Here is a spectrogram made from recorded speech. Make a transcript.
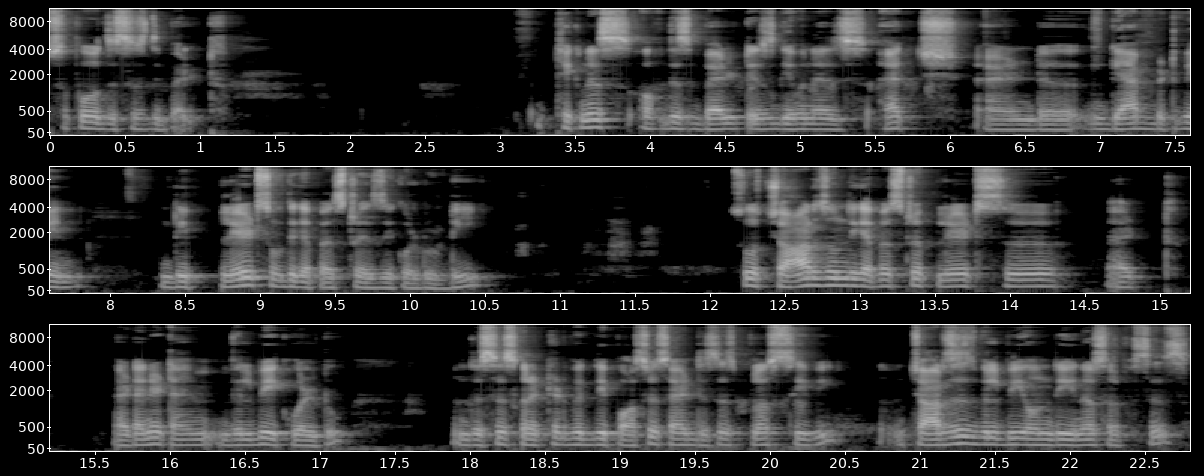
suppose this is the belt. Thickness of this belt is given as h and uh, gap between the plates of the capacitor is equal to d. So charge on the capacitor plates uh, at at any time will be equal to this is connected with the positive side this is plus cv charges will be on the inner surfaces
